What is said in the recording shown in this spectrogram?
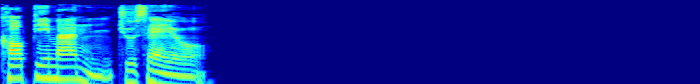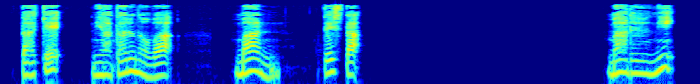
커피만 주세요. だけにあたるのは、man でした。丸に、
